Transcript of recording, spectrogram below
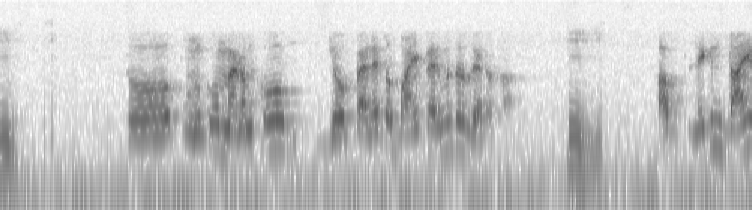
हम्म। तो उनको मैडम को जो पहले तो बाएँ पैर में दर्द रहता था। हम्म। अब लेकिन दाएँ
